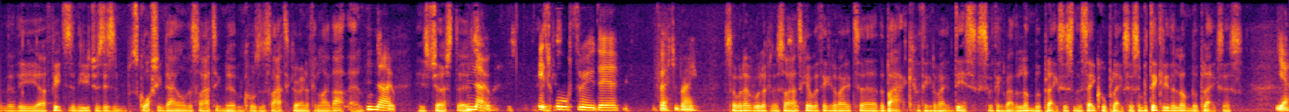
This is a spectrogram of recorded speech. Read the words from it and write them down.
the, the uh, fetus in the uterus isn't squashing down on the sciatic nerve and causing sciatica or anything like that. Then No, it's just uh, no, it's all through the vertebrae. So whenever we're looking at sciatica, we're thinking about uh, the back, we're thinking about discs, we're thinking about the lumbar plexus and the sacral plexus, and particularly the lumbar plexus. Yeah,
